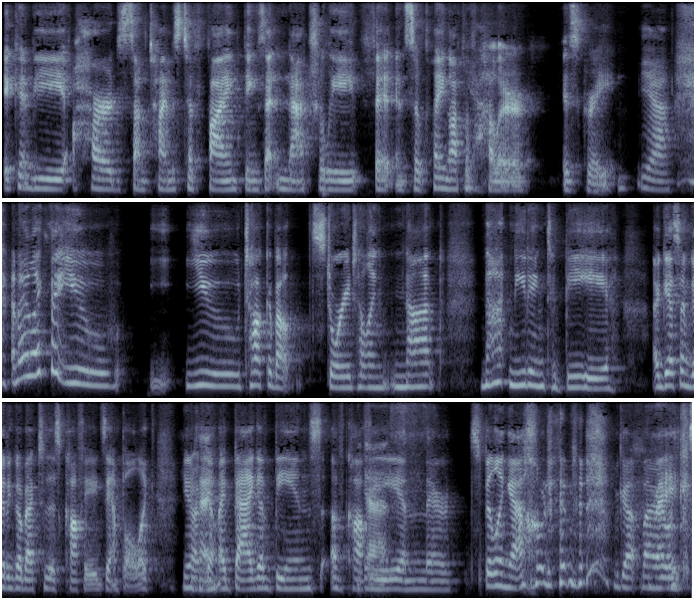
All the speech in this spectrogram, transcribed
it can be hard sometimes to find things that naturally fit. And so playing off of yeah. color is great. Yeah. And I like that you you talk about storytelling not not needing to be I guess I'm going to go back to this coffee example. Like, you know, okay. I've got my bag of beans of coffee yes. and they're spilling out and I've got my right. like,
